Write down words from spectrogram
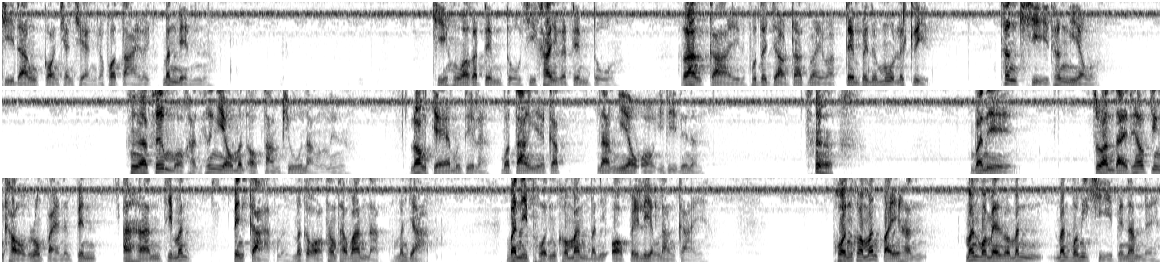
ขี่ดังก่อนแขนแขนก็พ่อตายเลย มันเหม็น ขี่หัวก็เต็มตูขี่ไข่ก็เต็มตูร่างกายพุทธเจ้าตรัสไว้ว่า เต็มไปด้วยมูดและกรีดทั้งขี่ทั้งเหี่ยวเหงื่อซึมออกหันเครื่องเหี่ยวมันออกตามผิวหนังนี่นะล่องแจมึงที่แหละบ่ต่างเอียกับน้ำเหี่ยวออกอีดีด้นั่นวันนี้ ส่วนใดที่เขากินเข่าลงไปนั้นเป็นอาหารที่มันเป็นกากนั่นมันก็ออกทางทวารหนัก มันหยาบบันนี้ผลของมันบันนี้ออกไปเลี้ยงร่างกาย ผลของมันไปหันมันบ่แมนว่ามันมันบ่มีขี่ไปน้ำเลย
